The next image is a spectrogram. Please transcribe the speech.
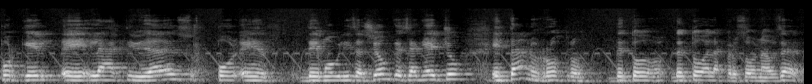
porque eh, las actividades eh, de movilización que se han hecho están los rostros de, todo, de todas las personas. O sea,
